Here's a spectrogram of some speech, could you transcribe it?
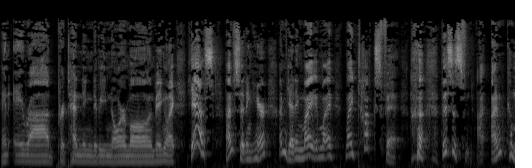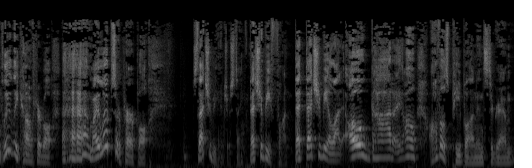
and A Rod pretending to be normal and being like, "Yes, I'm sitting here. I'm getting my my my tux fit. this is I, I'm completely comfortable. my lips are purple." So that should be interesting. That should be fun. That that should be a lot. Oh God! Oh, all those people on Instagram,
